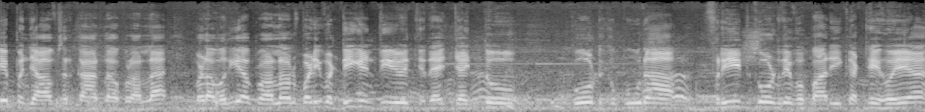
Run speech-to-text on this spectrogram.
ਇਹ ਪੰਜਾਬ ਸਰਕਾਰ ਦਾ ਉਪਰਾਲਾ ਹੈ। ਬੜਾ ਵਧੀਆ ਉਪਰਾਲਾ ਔਰ ਬੜੀ ਵੱਡੀ ਗਿਣਤੀ ਵਿੱਚ ਜੱਜ ਤੋਂ ਕੋਟਕਪੂਰਾ ਫਰੀਦਕੋਟ ਦੇ ਵਪਾਰੀ ਇਕੱਠੇ ਹੋਏ ਆ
